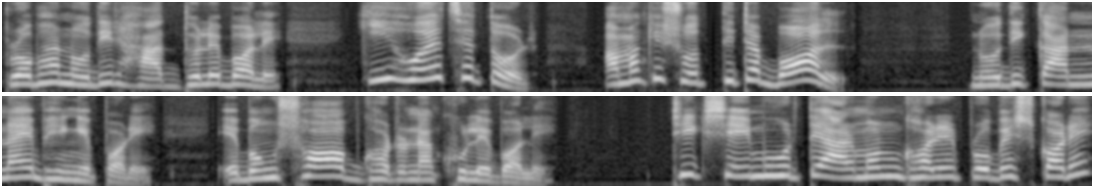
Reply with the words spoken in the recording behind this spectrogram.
প্রভা নদীর হাত ধরে বলে, কি হয়েছে তোর? আমাকে সত্যিটা বল। নদী কান্নায় ভেঙে পড়ে এবং সব ঘটনা খুলে বলে। ঠিক সেই মুহূর্তে আরমন ঘরের প্রবেশ করে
